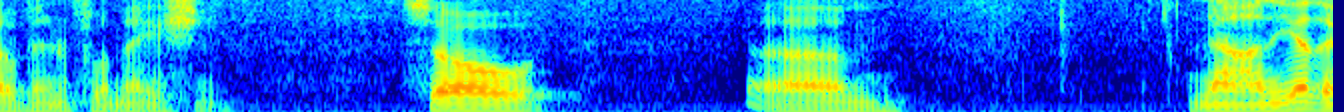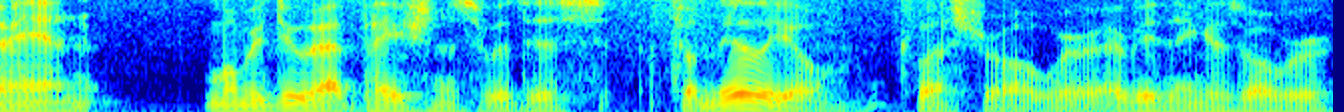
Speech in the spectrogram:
of inflammation. So um, now on the other hand, when we do have patients with this familial cholesterol where everything is over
